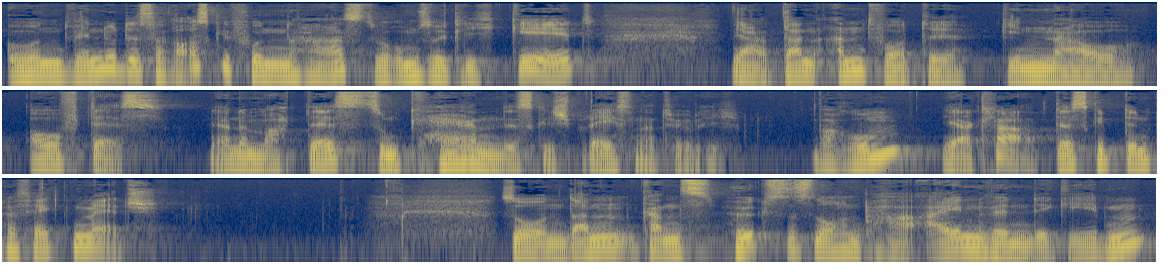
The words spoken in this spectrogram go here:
Und wenn du das herausgefunden hast, worum es wirklich geht, ja, dann antworte genau auf das. Ja, dann macht das zum Kern des Gesprächs natürlich. Warum? Ja klar, das gibt den perfekten Match. So, und dann kann es höchstens noch ein paar Einwände geben.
